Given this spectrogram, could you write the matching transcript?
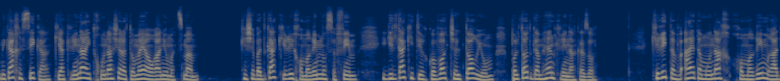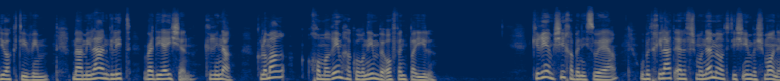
מכך הסיקה כי הקרינה היא תכונה של אטומי האורניום עצמם. כשבדקה קירי חומרים נוספים, היא גילתה כי תרכובות של טוריום פולטות גם הן קרינה כזאת. קירי טבעה את המונח חומרים רדיואקטיביים, מהמילה האנגלית radiation, קרינה, כלומר חומרים הקורנים באופן פעיל. קירי המשיכה בניסוייה, ובתחילת 1898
